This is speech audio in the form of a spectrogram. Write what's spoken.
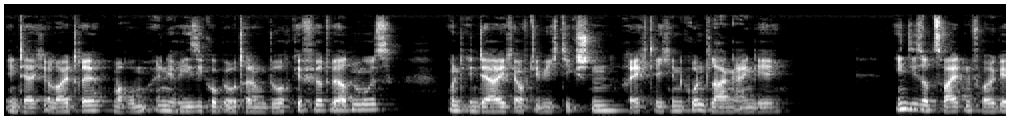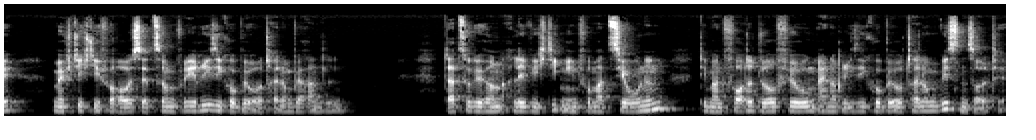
in der ich erläutere, warum eine Risikobeurteilung durchgeführt werden muss und in der ich auf die wichtigsten rechtlichen Grundlagen eingehe. In dieser zweiten Folge möchte ich die Voraussetzungen für die Risikobeurteilung behandeln. Dazu gehören alle wichtigen Informationen, die man vor der Durchführung einer Risikobeurteilung wissen sollte.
